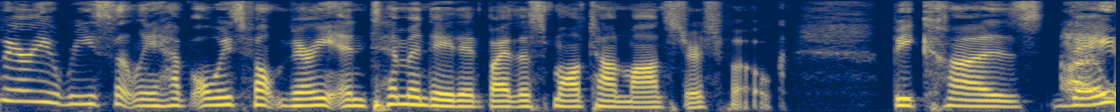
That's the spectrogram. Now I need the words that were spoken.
very recently, have always felt very intimidated by the small town monsters folk, because they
